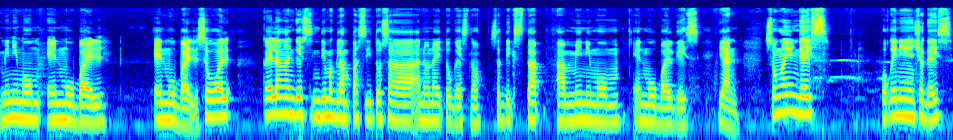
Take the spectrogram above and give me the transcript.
minimum and mobile and mobile. So wal kailangan guys hindi maglampas dito sa ano na ito guys no, sa desktop uh, minimum and mobile guys. Yan. So ngayon guys, okay na yan siya guys.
